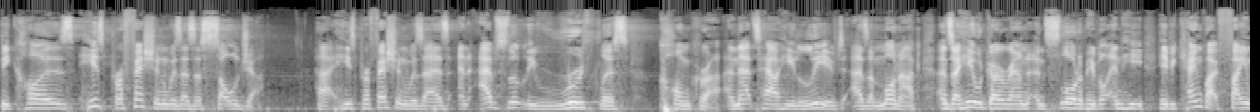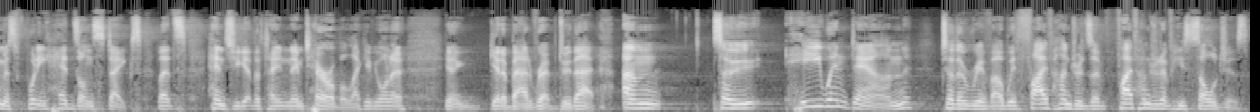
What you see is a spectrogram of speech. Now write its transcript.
because his profession was as a soldier. Uh, his profession was as an absolutely ruthless conqueror, and that's how he lived as a monarch. And so he would go around and slaughter people, and he, he became quite famous for putting heads on stakes. That's hence you get the t- name Terrible. Like if you want to, you know, get a bad rep, do that. Um, so he went down to the river with 500 of, 500 of his soldiers.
